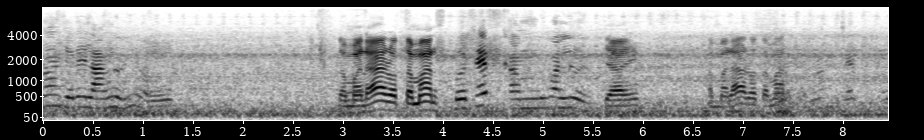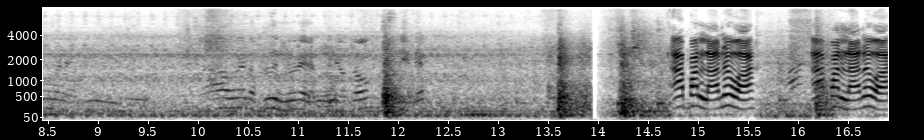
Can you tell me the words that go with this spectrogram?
น่าจะได้ล้างหนึ่งอืมธรรมดารถตะมันเปิดเซ็ตคำทุกวันเลยใช่ธรรมดารถตะมันเซ็ตทุกวันเลยเอาไว้ต่อคืนด้วยเนี่ยเดี๋ยวต้องติดเด็ด อาปันหลานนะวะอาปันหลานนะวะ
